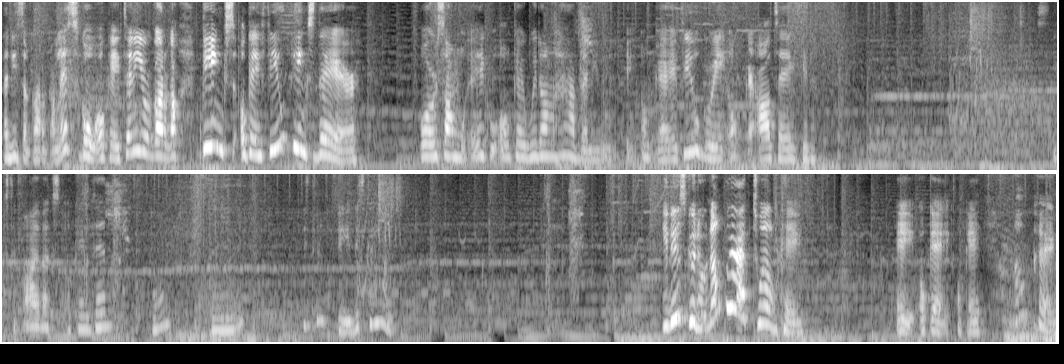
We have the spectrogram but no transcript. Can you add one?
That is a Garga. Let's go. Okay, 10 year Garga. Pinks. Okay, few pinks there. Or some, eh, okay, we don't have anything. Eh, okay, few green, okay, I'll take it. 65x, okay then. One, still, this eh, still one. It is good, now we're at 12k. Hey, okay, okay, okay.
